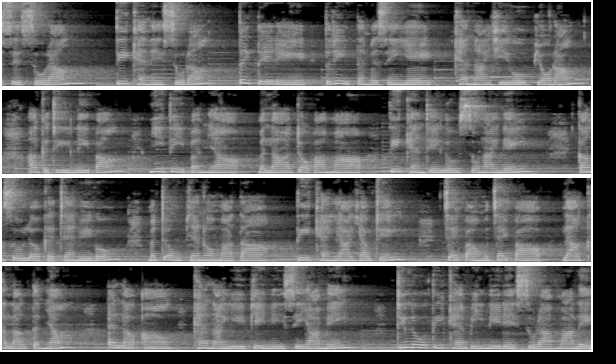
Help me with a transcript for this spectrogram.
အစစ်ဆိုတာတိခံနေဆိုတာတိတ်သေးတဲ့တတိတံပစင်ရဲ့ခံနိုင်ရည်ကိုပြောတာအဂတိလေးပါမြည်တိပတ်မြောက်မလာတော့ပါမှတိခံတယ်လို့ဆိုနိုင်တယ် ကောင်းဆိုလောကတန်တွေကို မတုံပြန်တော့မှသာတီးခံရရောက်တယ်။ကြိုက်ပေါမကြိုက်ပေါလာခလောက်တမျှအဲ့လောက်အောင်ခံနိုင်ရည်ပြည့်နေစေရမယ်။ဒီလိုတီးခံပြီးနေတဲ့ဆိုတာမှလေ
